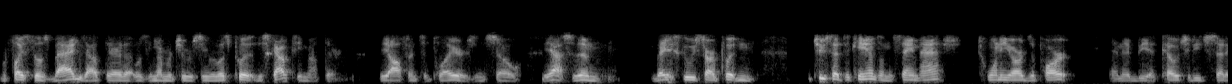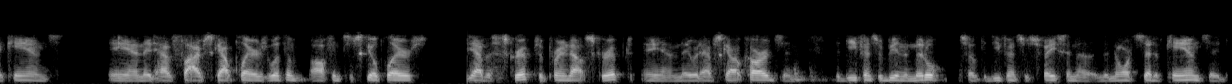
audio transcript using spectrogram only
replace those bags out there. That was the number two receiver. Let's put the scout team out there, the offensive players. And so, yeah, so then basically we started putting two sets of cans on the same hash, 20 yards apart, and there'd be a coach at each set of cans. And they'd have five scout players with them, offensive skill players you have a script, a printed out script, and they would have scout cards, and the defense would be in the middle. So if the defense was facing the, north set of cans, they'd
